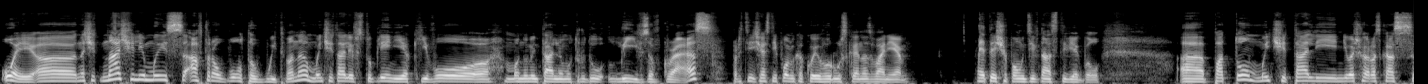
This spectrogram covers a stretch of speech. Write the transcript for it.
Ой, э, значит, начали мы с автора Уолта Уитмана. Мы читали вступление к его монументальному труду Leaves of Grass. Простите, сейчас не помню, какое его русское название. Это еще, по-моему, 19 век был. А потом мы читали небольшой рассказ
